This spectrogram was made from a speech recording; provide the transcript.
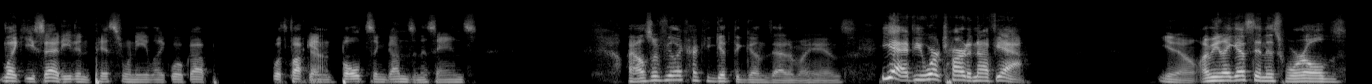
like you said, he didn't piss when he like woke up with fucking Yeah. bolts and guns in his hands. I also feel like I could get the guns out of my hands. Yeah, if you worked hard enough, yeah. You know, I mean, I guess in this world,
